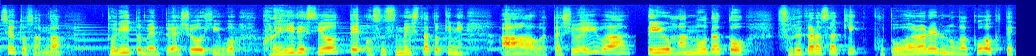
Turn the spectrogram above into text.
生徒さんがトリートメントや商品をこれいいですよっておすすめした時に「ああ私はいいわ」っていう反応だとそれから先断られるのが怖くて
